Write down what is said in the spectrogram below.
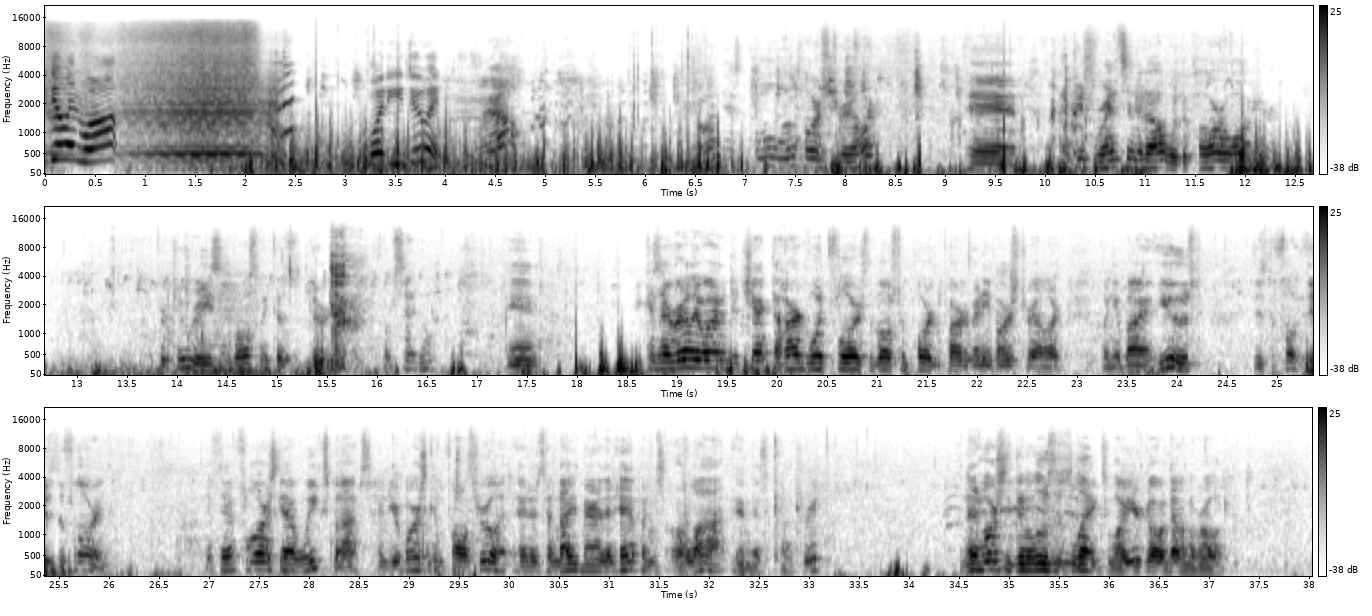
you doing, Walt? What are you doing? Well, I brought this cool little horse trailer and I'm just rinsing it out with the power washer for two reasons, mostly because it's dirty from sitting and because I really wanted to check the hardwood floor is the most important part of any horse trailer when you buy it used is the, is the flooring. If that floor's got weak spots and your horse can fall through it, and it's a nightmare that happens a lot in this country, and that horse is going to lose his legs while you're going down the road.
